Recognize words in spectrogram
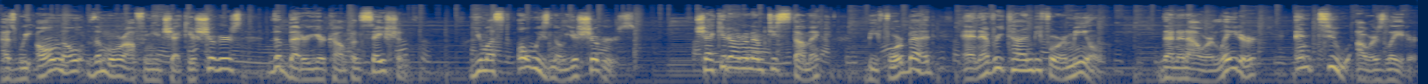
As we all know, the more often you check your sugars, the better your compensation. You must always know your sugars. Check it on an empty stomach, before bed, and every time before a meal. Then an hour later, and two hours later.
